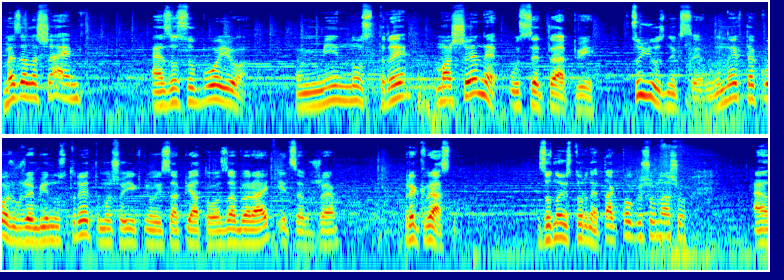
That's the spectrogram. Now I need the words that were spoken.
ми залишаємо е, за собою мінус 3 машини у сетапі союзних сил. У них також вже мінус 3, тому що їхнього іса 5 забирають, і це вже прекрасно. З одної сторони, так поки що в нашу а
